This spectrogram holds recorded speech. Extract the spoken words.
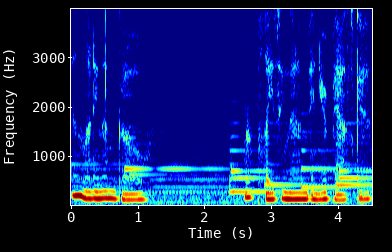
and letting them go or placing them in your basket.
